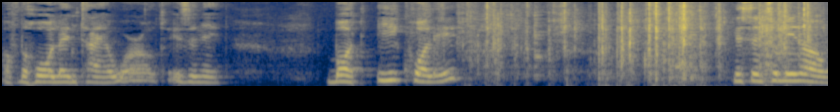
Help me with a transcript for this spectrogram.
of the whole entire world, isn't it? But equally, Listen to me now.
